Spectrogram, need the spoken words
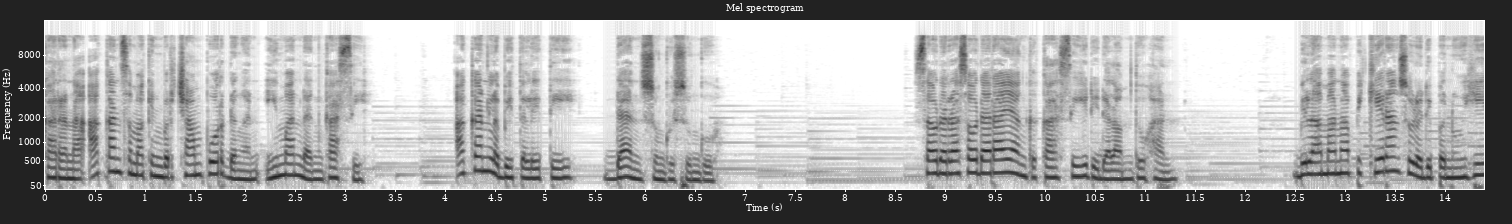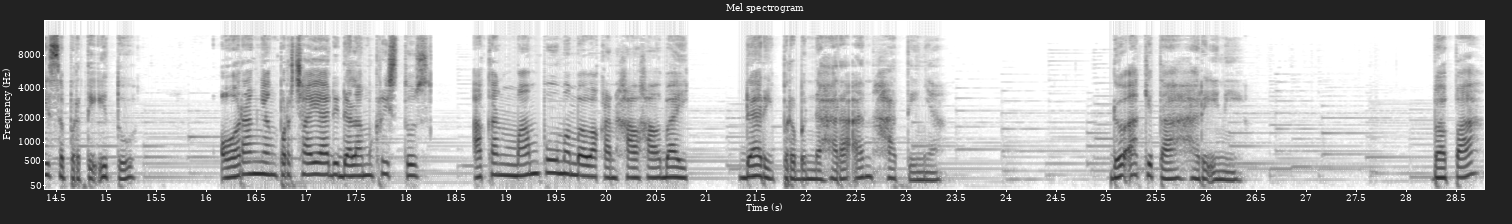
karena akan semakin bercampur dengan iman dan kasih. Akan lebih teliti dan sungguh-sungguh. Saudara-saudara yang kekasih di dalam Tuhan, bila mana pikiran sudah dipenuhi seperti itu, orang yang percaya di dalam Kristus akan mampu membawakan hal-hal baik dari perbendaharaan hatinya. Doa kita hari ini. Bapa,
